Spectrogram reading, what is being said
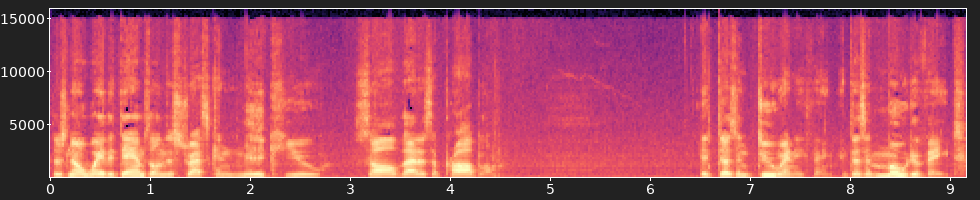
There's no way the damsel in distress can make you solve that as a problem. It doesn't do anything. It doesn't motivate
